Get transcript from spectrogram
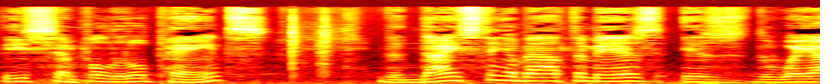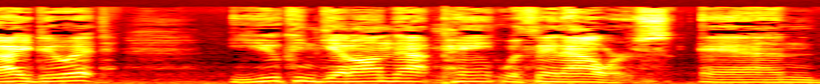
these simple little paints. The nice thing about them is, is the way I do it, you can get on that paint within hours. And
